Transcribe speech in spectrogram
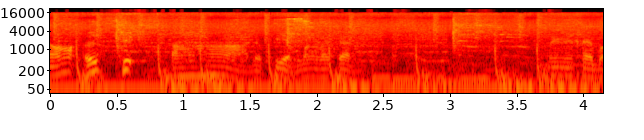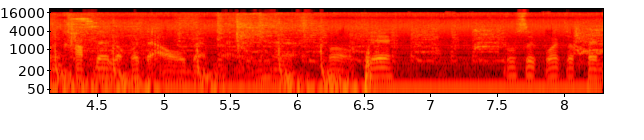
เนาะ เอ้ยจิอ่า เดี๋ยวเปลี่ยนบ้างแล้วกัน ไม่มีใครบังคับได้หรอกว่าจะเอาแบบไหนนะฮะ ก็โอเค รู้สึกว่าจะเป็น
